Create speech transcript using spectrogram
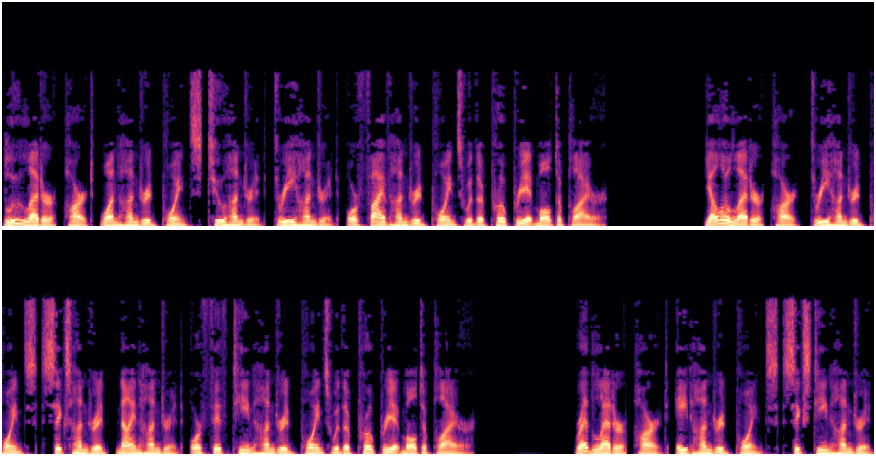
Blue letter, heart, 100 points 200, 300, or 500 points with appropriate multiplier Yellow letter, heart, 300 points 600, 900, or 1500 points with appropriate multiplier Red letter, heart, 800 points 1600,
